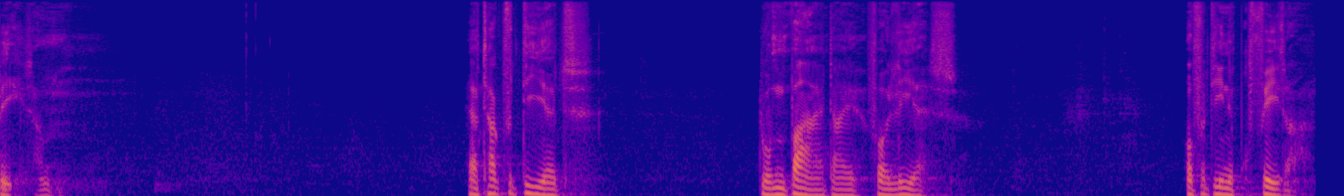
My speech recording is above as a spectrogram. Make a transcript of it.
bede sammen. Her tak fordi, at du åbenbarer dig for Elias og for dine profeter.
